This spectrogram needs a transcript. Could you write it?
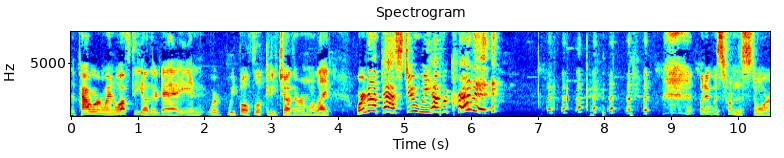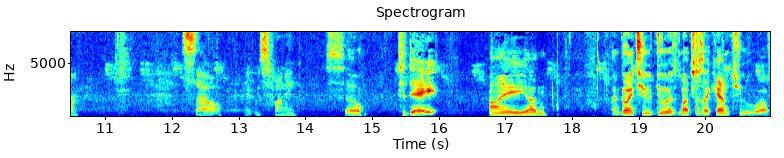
The power went off the other day, and we're, we both look at each other and we're like, "We're not past due. We have a credit." but it was from the storm, so it was funny. So, today, I um, I'm going to do as much as I can to uh,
